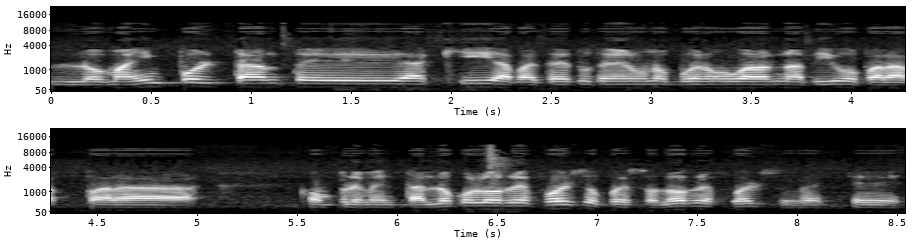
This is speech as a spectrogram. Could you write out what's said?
lo más importante aquí aparte de tú tener unos buenos jugadores nativos para para complementarlo con los refuerzos pues son los refuerzos este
